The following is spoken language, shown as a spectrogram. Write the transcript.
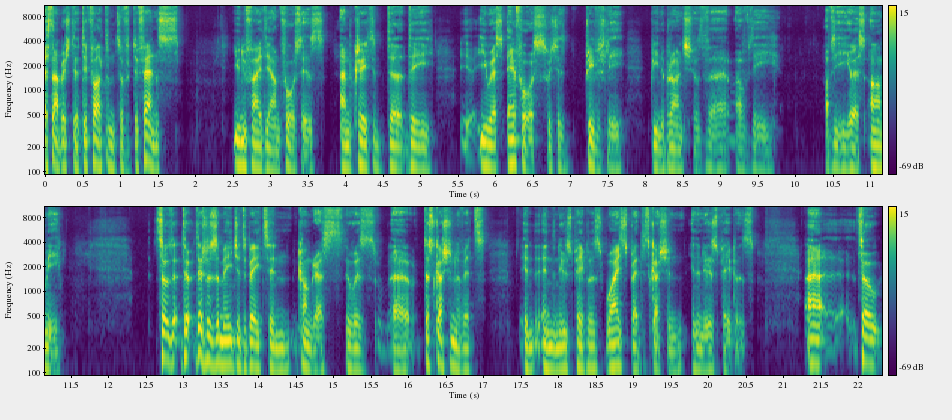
established the Department of Defense, unified the armed forces, and created uh, the U.S. Air Force, which had previously been a branch of uh, of the of the U.S. Army. So th- th- this was a major debate in Congress. There was uh, discussion of it in in the newspapers, widespread discussion in the newspapers. Uh, so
